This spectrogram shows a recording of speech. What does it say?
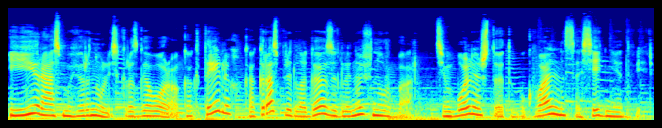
И раз мы вернулись к разговору о коктейлях, как раз предлагаю заглянуть в Нурбар. Тем более, что это буквально соседняя дверь.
